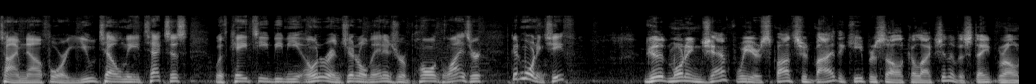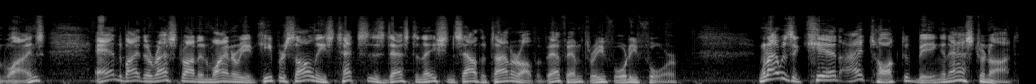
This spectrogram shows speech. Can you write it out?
Time now for You Tell Me Texas with KTBB owner and general manager Paul Gleiser. Good morning, Chief. Good morning, Jeff. We are sponsored by the Kiepersol Collection of estate grown wines and by the restaurant and winery at Kiepersol, East Texas destination south of Tyler off of FM 344. When I was a kid, I talked of being an astronaut.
